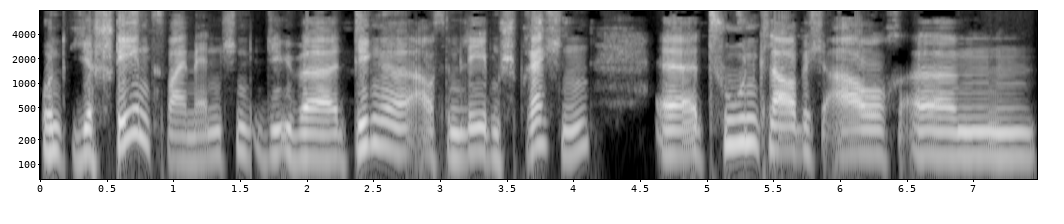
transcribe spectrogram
Und hier stehen zwei Menschen, die über Dinge aus dem Leben sprechen, äh, tun, glaube ich, auch ähm,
